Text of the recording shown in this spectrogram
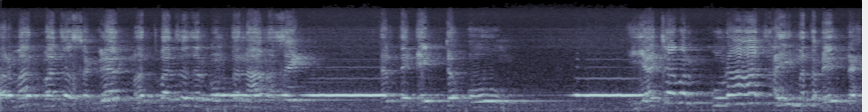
परमात्माचं सगळ्यात महत्वाचं जर कोणतं नाम असेल तर ते एकट ओम. याच्यावर कुणाचाही मतभेद नाही.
